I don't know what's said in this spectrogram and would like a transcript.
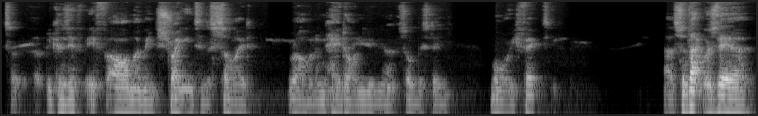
So, because if, if armour went straight into the side rather than head on, you know, it's obviously more effective. Uh, so that was their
